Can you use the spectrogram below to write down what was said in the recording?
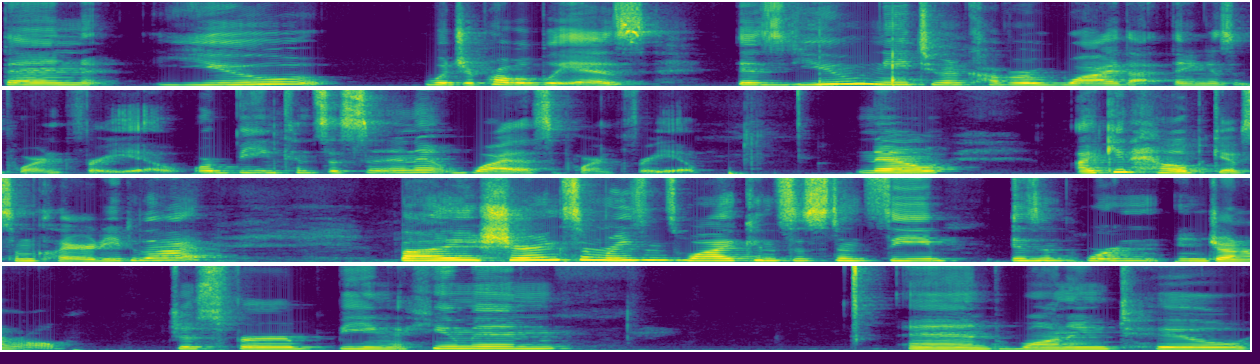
then you, which it probably is, is you need to uncover why that thing is important for you or being consistent in it, why that's important for you. Now, I can help give some clarity to that by sharing some reasons why consistency is important in general, just for being a human and wanting to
